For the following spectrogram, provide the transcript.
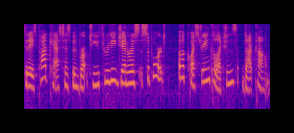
Today's podcast has been brought to you through the generous support of EquestrianCollections.com.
